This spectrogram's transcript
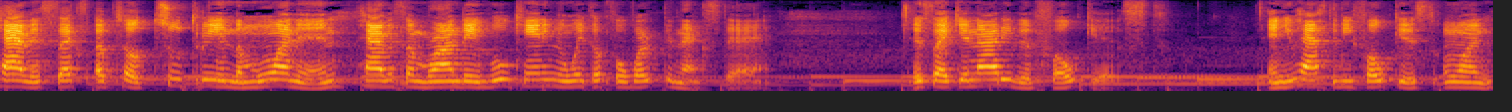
having sex up till two three in the morning having some rendezvous can't even wake up for work the next day it's like you're not even focused. And you have to be focused on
